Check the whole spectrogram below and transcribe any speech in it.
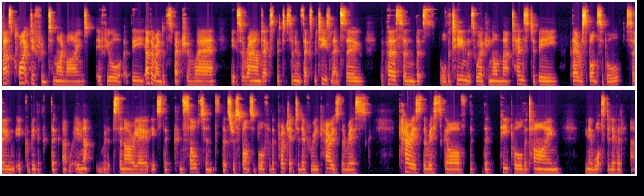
that's quite different to my mind if you're at the other end of the spectrum where it's around expert, something that's expertise led so the person that's or the team that's working on that tends to be they're responsible. So it could be the, the uh, in that scenario it's the consultant that's responsible for the project delivery carries the risk carries the risk of the, the people, the time, you know, what's delivered, uh,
